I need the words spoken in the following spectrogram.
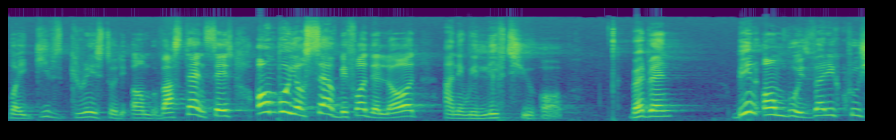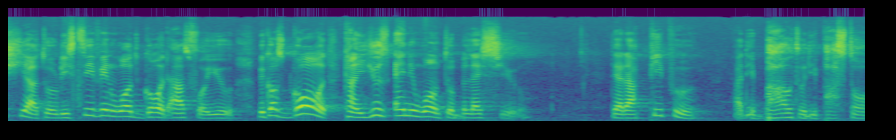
but he gives grace to the humble. Verse 10 says, Humble yourself before the Lord and he will lift you up. Brethren, being humble is very crucial to receiving what God has for you because God can use anyone to bless you. There are people that they bow to the pastor,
